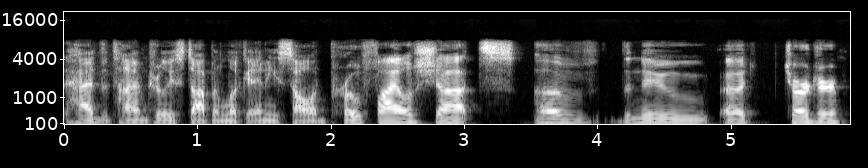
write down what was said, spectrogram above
had the time to really stop and look at any solid profile shots of the new uh, Charger.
